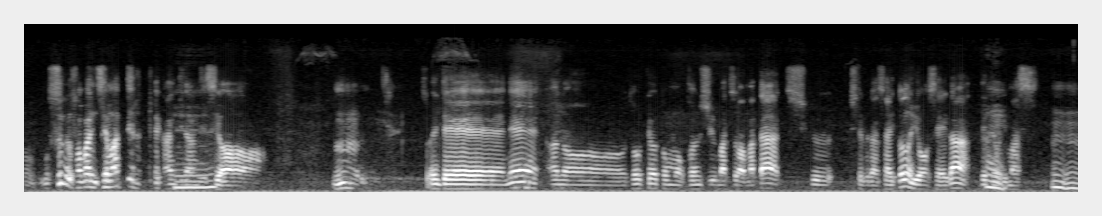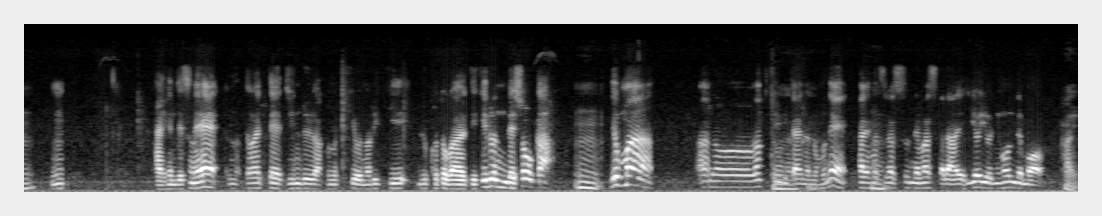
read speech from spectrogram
え、もうすぐそばに迫ってるって感じなんですよ。うん。それでね、あの東京都も今週末はまた自粛してくださいとの要請が出ております。うんうん。大変ですね。どうやって人類はこの危機を乗り切ることができるんでしょうか。うん、でもまあ、あのワクチンみたいなのもね、開発が進んでますから、いよいよ日本でもはい。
